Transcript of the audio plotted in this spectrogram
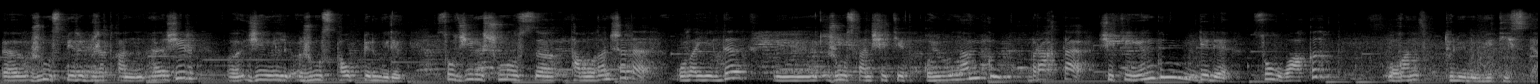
жұмыс беріп жатқан жер жеңіл жұмыс тауып беру керек. Сол жеңіл жұмыс табылғанша да ол әйелді м, жұмыстан шеттетіп қоюы мүмкін. Бірақ та шеттеген күнде де сол уақыт оған төленуге тиісті.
